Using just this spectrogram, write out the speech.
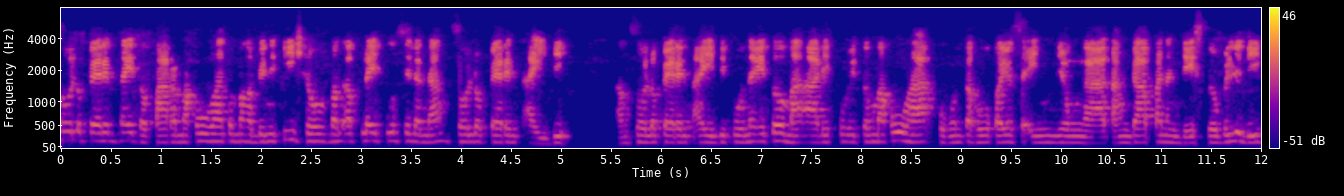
solo parent na ito para makuha itong mga benepisyo, mag-apply po sila ng solo parent ID. Ang solo parent ID po na ito, maaari po itong makuha. Pumunta po kayo sa inyong uh, tanggapan ng DSWD.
